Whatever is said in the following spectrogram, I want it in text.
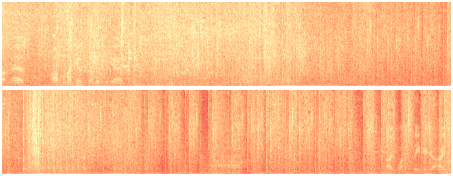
Oh, I missed. Oh my goodness, I missed again. I want to stay near your eyes.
